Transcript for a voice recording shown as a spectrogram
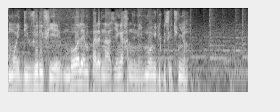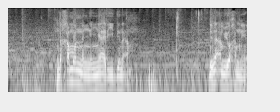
Mooy di vérifier mbooleem parrainage yi nga xam ne ni moo ngi dugg si ci ñun. Ndax xamoon nañ ne ñaar yi dina am. Dina am yoo xam ne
